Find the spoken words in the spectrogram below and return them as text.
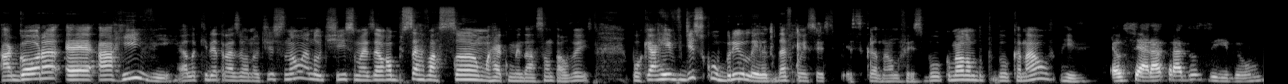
Agora, é, a Rive, ela queria trazer uma notícia, não é notícia, mas é uma observação, uma recomendação, talvez, porque a Rive descobriu, Leila, deve conhecer esse, esse canal no Facebook. Como é o nome do, do canal, Rive? É o Ceará traduzido.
